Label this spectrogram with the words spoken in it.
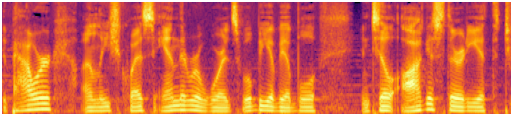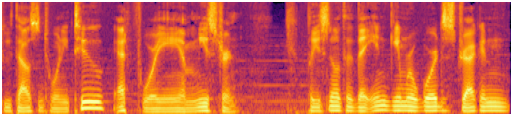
The Power Unleash quests and their rewards will be available until August 30th, 2022 at 4 a.m. Eastern. Please note that the in-game rewards Dragon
